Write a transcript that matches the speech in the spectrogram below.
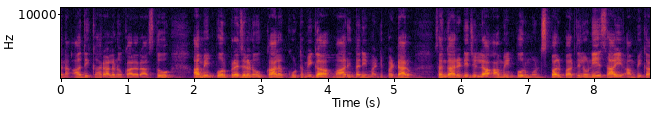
తన అధికారాలను కాలరాస్తూ అమీన్పూర్ ప్రజలను కాలకూటమిగా మారిందని మండిపడ్డారు. సంగారెడ్డి జిల్లా అమీన్పూర్ మున్సిపల్ పరిధిలోని సాయి అంబికా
